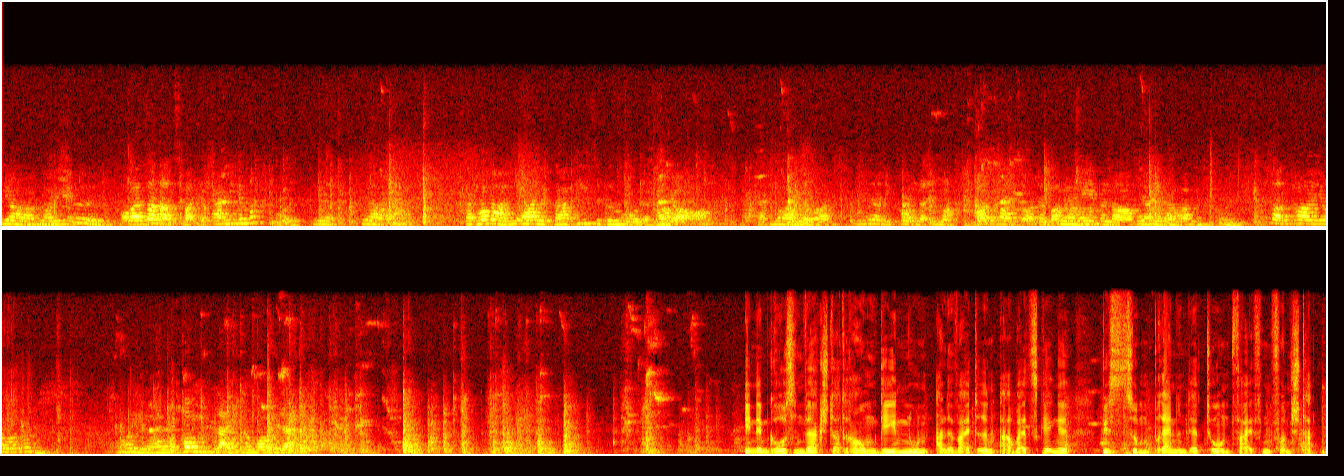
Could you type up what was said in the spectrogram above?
Ja, war schön. Aber dann hat zwei Jahre keine gemacht worden. Ja, ja. Das haben wir ja alles gehabt, diese gemalt? Ja. Das ja die kommen da immer. Wallfahrtsorte, Wangenhebeler. Ja, ja. Aber das ist ein paar Jahre. Oh ja. Kommen vielleicht nochmal wieder. In dem großen Werkstattraum gehen nun alle weiteren Arbeitsgänge bis zum Brennen der Tonpfeifen vonstatten.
